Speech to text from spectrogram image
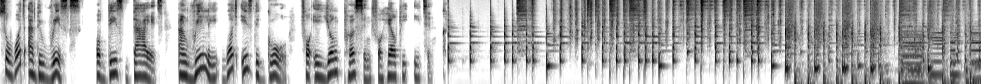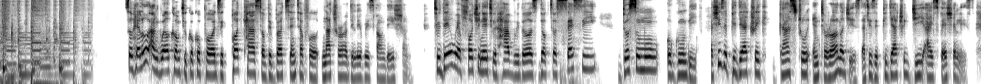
So, what are the risks of these diets? And really, what is the goal for a young person for healthy eating? So, hello and welcome to Cocoa Pods, the podcast of the Birth Center for Natural Deliveries Foundation. Today, we're fortunate to have with us Dr. Sesi Dosunmu Ogunbi. She's a pediatric gastroenterologist, that is a pediatric GI specialist.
